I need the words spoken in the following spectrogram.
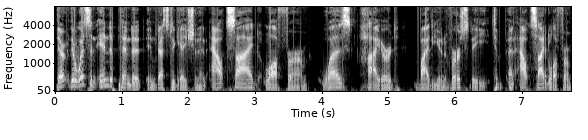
There, there was an independent investigation. An outside law firm was hired by the university to an outside law firm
